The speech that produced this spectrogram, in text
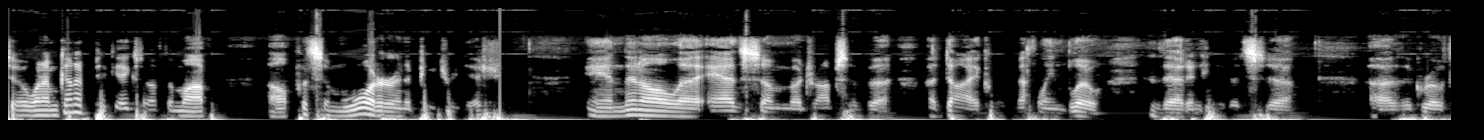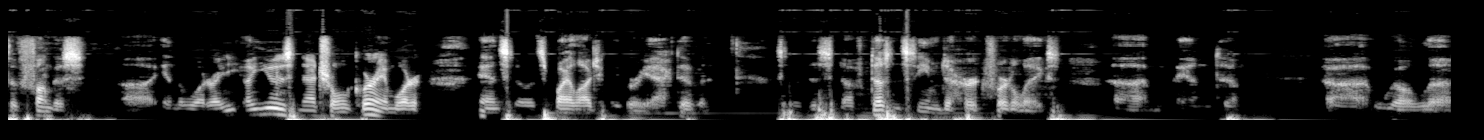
So when I'm going to pick eggs off the mop, I'll put some water in a petri dish, and then I'll uh, add some uh, drops of uh, a dye called methylene blue that inhibits uh, uh, the growth of fungus uh, in the water. I, I, use natural aquarium water, and so it's biologically very active, and so this stuff doesn't seem to hurt fertile eggs, and uh, uh, will uh,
